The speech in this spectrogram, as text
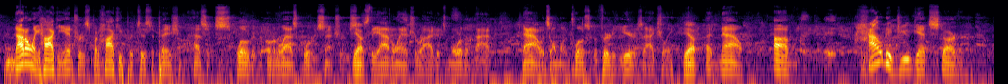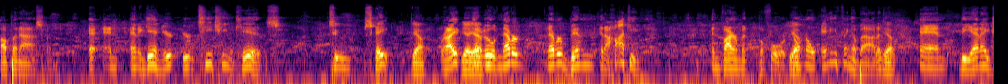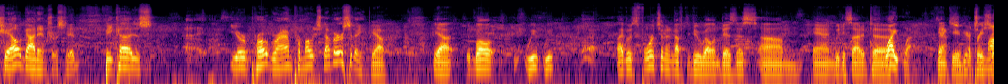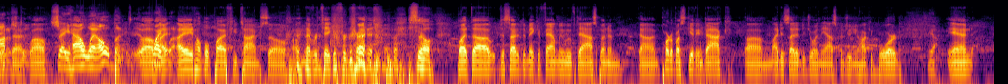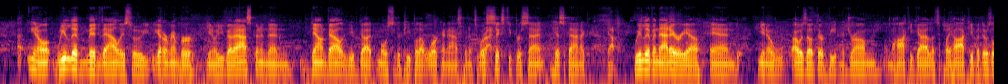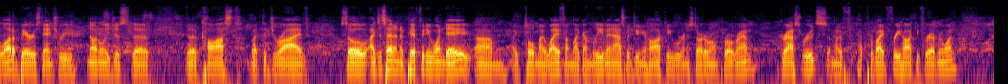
not only hockey interest but hockey participation has exploded over the last quarter century since Yep. the Avalanche arrived. It's more than that. Now it's almost closer to 30 years, actually. Yep. Uh, now, um, how did you get started up in Aspen? And, and and again, you're you're teaching kids to skate Yeah. right? Yeah, yeah. Who have never never been in a hockey environment before, don't know anything about it. Yeah. And the NHL got interested because uh, your program promotes diversity. Yeah, yeah. Well, we we I was fortunate enough to do well in business, um, and we decided to Quite well. Thank you. You're I appreciate that. to Wow. Say how well, but Well, quite I, well. I ate humble pie a few times, so I'll never take it for granted. so, but uh, decided to make a family move to Aspen, and uh, part of us giving back, um, I decided to join the Aspen Junior Hockey Board. Yeah. And uh, you know, we live mid valley, so you got to remember, you know, you've got Aspen, and then down valley, you've got most of the people that work in Aspen. It's about Right. sixty percent Hispanic. Yep. We live in that area, and you know, I was out there beating the drum. I'm a hockey guy. Let's play hockey. But there was a lot of barriers to entry. Not only just the the cost, but the drive. So I just had an epiphany one day. Um, I told my wife, I'm like, I'm leaving Aspen Junior Hockey. We're going to start our own program, grassroots. I'm going to f- provide free hockey for everyone.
